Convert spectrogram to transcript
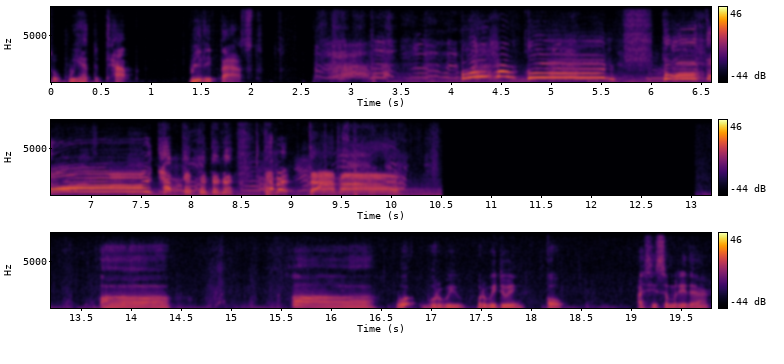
So we had to tap really fast. oh my god! Don't die! Tap, tap, tap, tap, tap, tap it, tap it! Uh, uh, what, what are we, what are we doing? Oh, I see somebody there.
